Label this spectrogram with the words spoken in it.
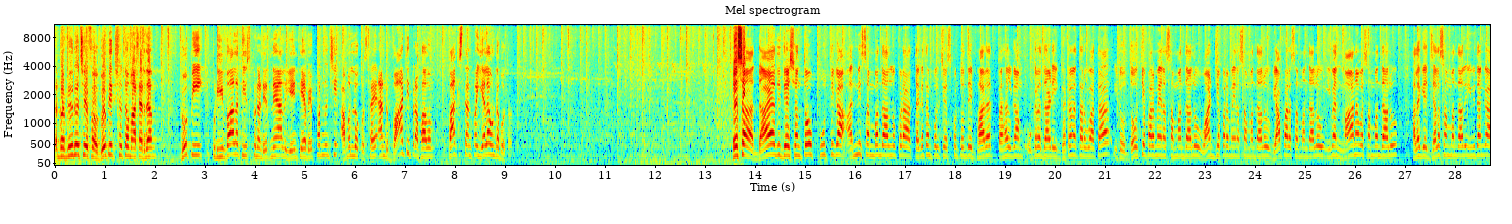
మన బ్యూరో చీఫ్ గోపీకృష్ణతో మాట్లాడదాం. గోపి ఇప్పుడు ఇవాళ తీసుకున్న నిర్ణయాలు ఏంటి? అవి ఎప్పటి నుంచి అమల్లోకి వస్తాయి? అండ్ వాటి ప్రభావం పాకిస్తాన్పై ఎలా ఉండబోతోంది? ఎస్ దాయాది దేశంతో పూర్తిగా అన్ని సంబంధాలను కూడా తెగతెంపులు చేసుకుంటుంది భారత్. పెహల్గాం ఉగ్రదాడి ఘటన తరువాత ఇటు దౌత్యపరమైన సంబంధాలు వాణిజ్యపరమైన సంబంధాలు వ్యాపార సంబంధాలు ఈవెన్ మానవ సంబంధాలు అలాగే జల సంబంధాలు ఈ విధంగా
